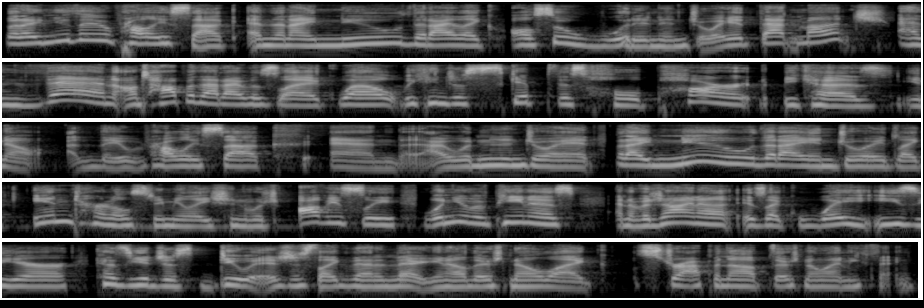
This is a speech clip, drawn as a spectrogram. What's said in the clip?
but I knew they would probably suck. And then I knew that I like also wouldn't enjoy it that much. And then on top of that, I was like, well, we can just skip this whole part because, you know, they would probably suck and I wouldn't enjoy it. But I knew that I enjoyed like internal stimulation, which obviously when you have a penis and a vagina is like way easier because you just do it. It's just like then and there, you know, there's no like strapping up, there's no anything.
